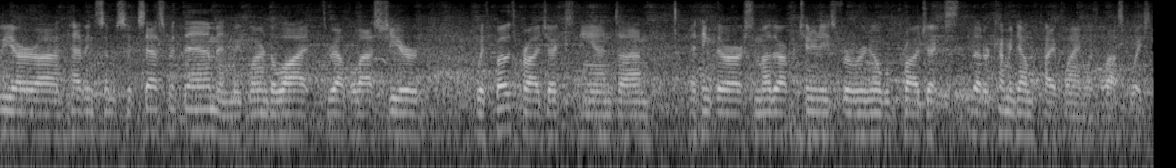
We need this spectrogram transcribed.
we are uh, having some success with them and we've learned a lot throughout the last year with both projects and um, I think there are some other opportunities for renewable projects that are coming down the pipeline with Alaska Waste.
